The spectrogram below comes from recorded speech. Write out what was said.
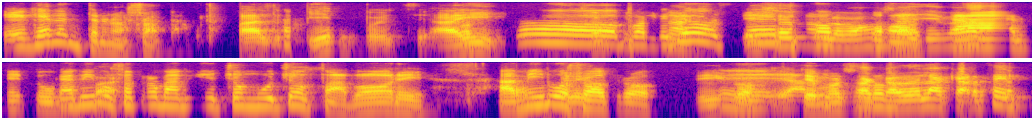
queda entre nosotros. Vale, bien, pues ahí. porque yo eso no lo vamos a llevar. a mí vosotros me habéis hecho muchos favores. A mí vosotros. Digo, eh, te hemos sacado de la cárcel.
